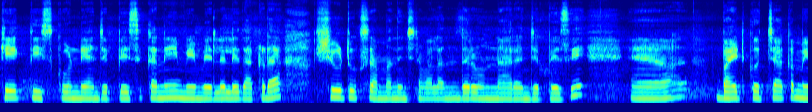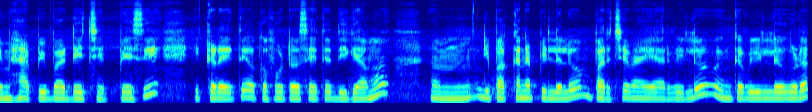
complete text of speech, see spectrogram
కేక్ తీసుకోండి అని చెప్పేసి కానీ మేము వెళ్ళలేదు. అక్కడ షూటుకు సంబంధించిన వాళ్ళందరూ ఉన్నారని చెప్పేసి బయటకు వచ్చాక మేము హ్యాపీ బర్త్డే చెప్పేసి ఇక్కడైతే ఒక ఫొటోస్ అయితే దిగాము. ఈ పక్కన పిల్లలు పరిచయం అయ్యారు వీళ్ళు. ఇంకా వీళ్ళు కూడా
